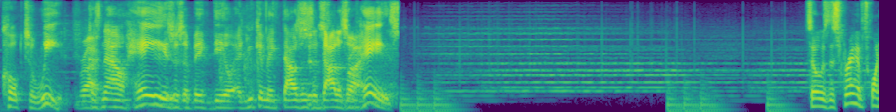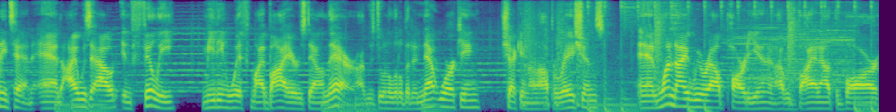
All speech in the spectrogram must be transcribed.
coke to weed. Because now haze is a big deal and you can make thousands of dollars off haze. So it was the spring of 2010, and I was out in Philly meeting with my buyers down there. I was doing a little bit of networking, checking on operations. And one night we were out partying, and I was buying out the bar,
